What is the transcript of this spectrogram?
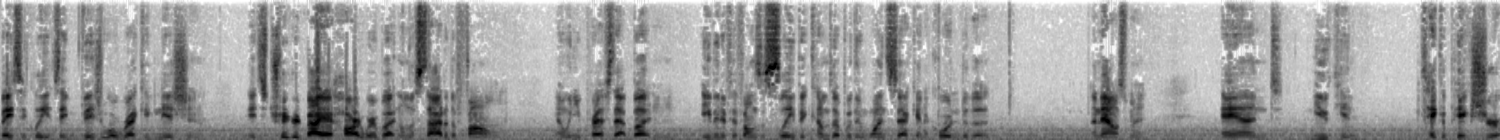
basically it's a visual recognition. It's triggered by a hardware button on the side of the phone. And when you press that button, even if the phone's asleep, it comes up within one second according to the announcement. And you can take a picture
